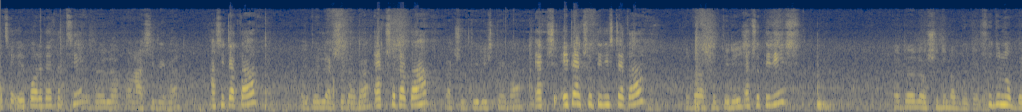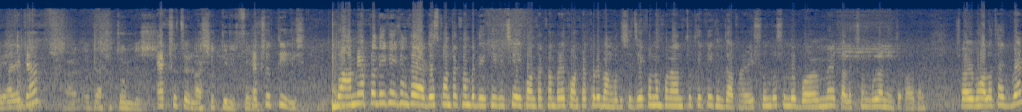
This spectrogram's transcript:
আচ্ছা এরপরে দেখাচ্ছি। এটা হলো আপনার আশি টাকা। আশি টাকা। এটা হলো একশো টাকা। একশো টাকা। একশো তিরিশ টাকা। একশো এটা একশো তিরিশ টাকা। এটা একশো তিরিশ। একশো তিরিশ? এটা হলো শুধু নব্বই টাকা। শুধু নব্বই আর এটা? আর এটা একশো চল্লিশ। একশো চল্লিশ। একশো তিরিশ সরি একশো তিরিশ। তো আমি আপনাদেরকে এখানকার অ্যাড্রেস কন্ট্যাক্ট নাম্বার দেখিয়ে দিচ্ছি। এই কন্ট্যাক্ট নাম্বারে কন্ট্যাক্ট করে বাংলাদেশের যে কোনো প্রান্ত থেকে কিন্তু আপনারা এই সুন্দর সুন্দর বয়মের কালেকশনগুলো নিতে পারবেন। সবাই ভালো থাকবেন।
